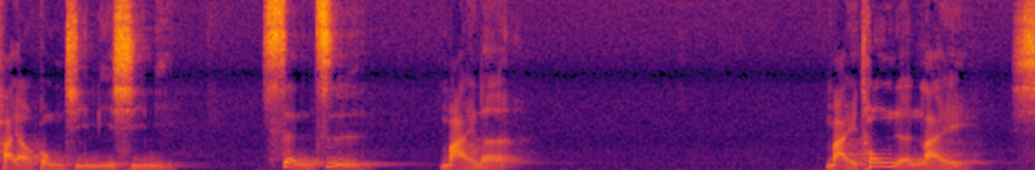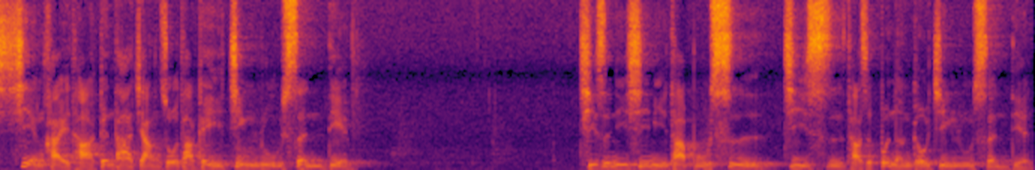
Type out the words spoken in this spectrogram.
他要攻击尼希米，甚至买了。买通人来陷害他，跟他讲说他可以进入圣殿。其实尼西米他不是祭司，他是不能够进入圣殿，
